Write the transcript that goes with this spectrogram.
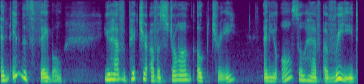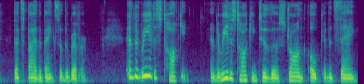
And in this fable, you have a picture of a strong oak tree, and you also have a reed that's by the banks of the river. And the reed is talking, and the reed is talking to the strong oak, and it's saying,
